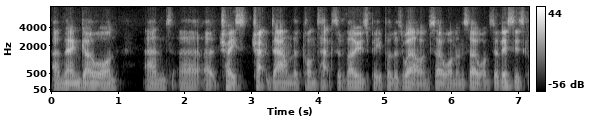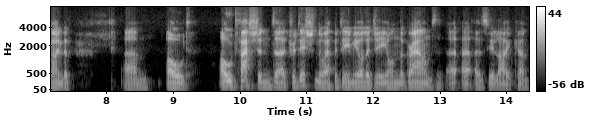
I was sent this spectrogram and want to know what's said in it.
and then go on and uh, uh, trace track down the contacts of those people as well, and so on and so on. So this is kind of um, old old-fashioned uh, traditional epidemiology on the ground, uh, uh, as you like. Um,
